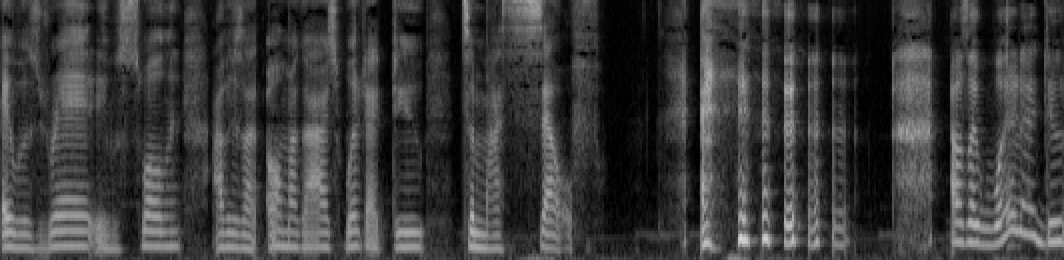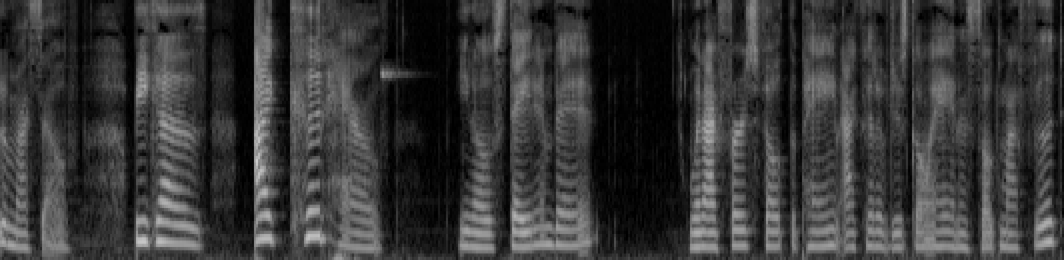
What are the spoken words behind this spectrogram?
It was red. It was swollen. I was just like, oh my gosh, what did I do to myself? I was like, what did I do to myself? Because I could have, you know, stayed in bed. When I first felt the pain, I could have just gone ahead and soaked my foot.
